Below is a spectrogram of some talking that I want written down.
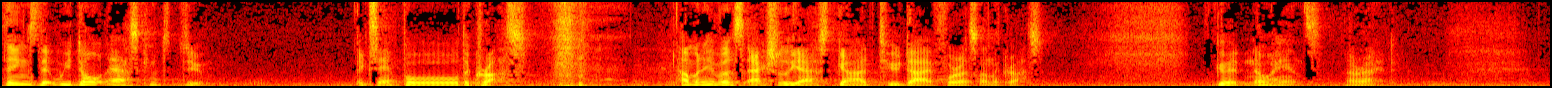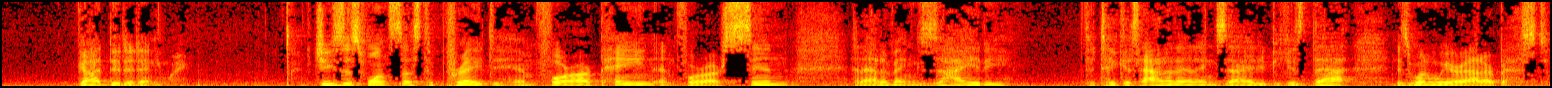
things that we don't ask Him to do. Example, the cross. How many of us actually asked God to die for us on the cross? Good, no hands. All right. God did it anyway. Jesus wants us to pray to Him for our pain and for our sin and out of anxiety, to take us out of that anxiety, because that is when we are at our best,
